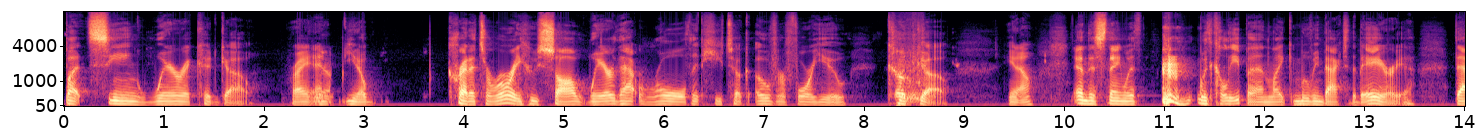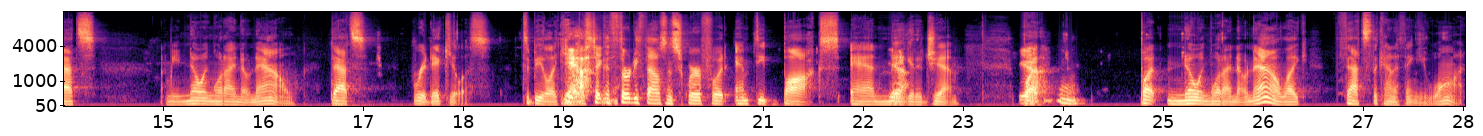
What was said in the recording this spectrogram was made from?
but seeing where it could go, right? And, you know, credit to Rory who saw where that role that he took over for you could go, you know? And this thing with, with Khalipa and like moving back to the Bay Area, that's, I mean, knowing what I know now, that's ridiculous to be like, yeah, Yeah. let's take a 30,000 square foot empty box and make Yeah. it a gym. yeah. But, but knowing what I know now, like that's the kind of thing you want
